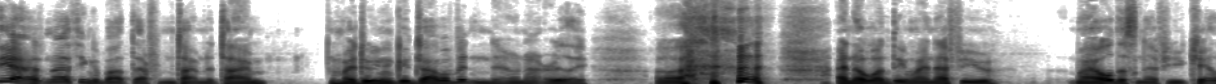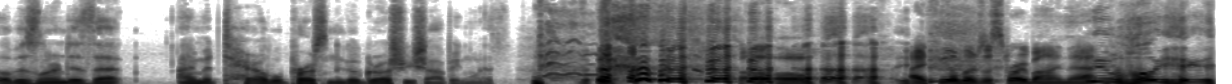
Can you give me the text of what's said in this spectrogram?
yeah, and I think about that from time to time. Am I doing a good job of it? No, not really. Uh, I know one thing my nephew, my oldest nephew, Caleb, has learned is that I'm a terrible person to go grocery shopping with. Uh oh. I feel there's a story behind that. Yeah, well, yeah,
